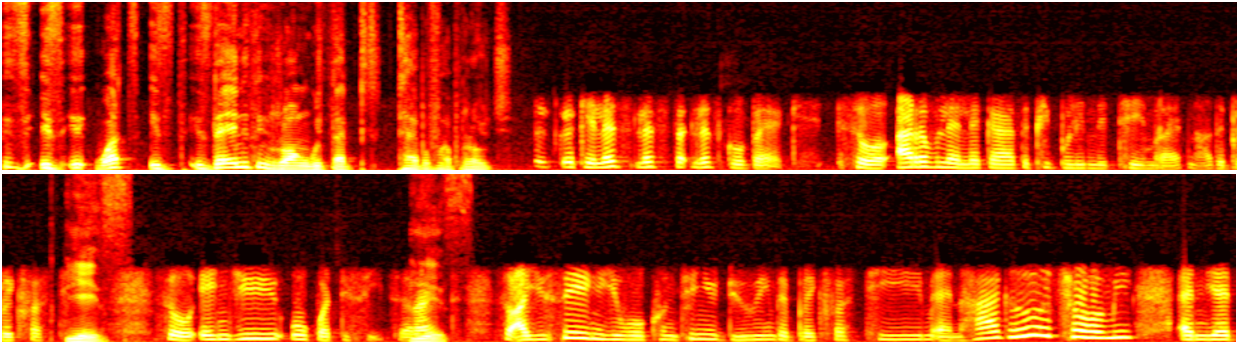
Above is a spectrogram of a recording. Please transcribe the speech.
Is is it, what is is there anything wrong with that type of approach Okay, let's let's let's go back. So Aravulelega, the people in the team right now, the breakfast team. yes So NG right? Yes. So are you saying you will continue doing the breakfast team and hug oh, Chomi and yet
